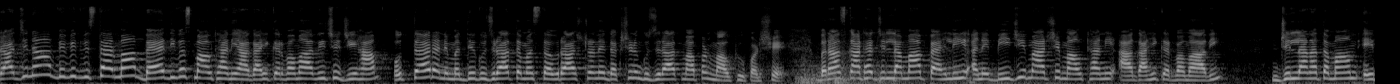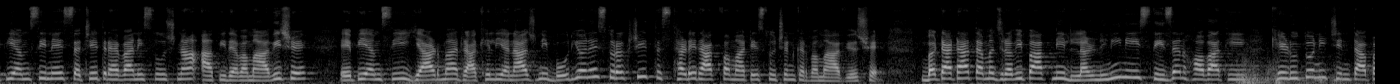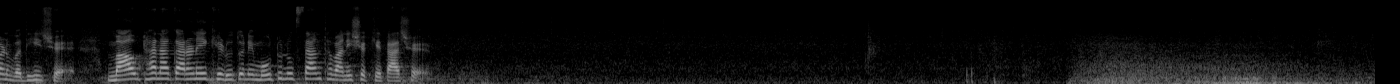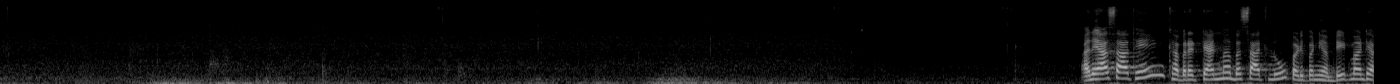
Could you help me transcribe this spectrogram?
રાજ્યના વિવિધ વિસ્તારમાં બે દિવસ માવઠાની આગાહી કરવામાં આવી છે. જી હા, ઉત્તર અને મધ્ય ગુજરાત તેમજ સૌરાષ્ટ્ર અને દક્ષિણ ગુજરાતમાં પણ માવઠું પડશે. બનાસકાંઠા જિલ્લામાં પહેલી અને બીજી માર્ચે માવઠાની આગાહી કરવામાં આવી. જિલ્લાના તમામ એપીએમસીને સચેત રહેવાની સૂચના આપી દેવામાં આવી છે. એપીએમસી યાર્ડમાં રાખેલી અનાજની બોરીઓને સુરક્ષિત સ્થળે રાખવા માટે સૂચન કરવામાં આવ્યું છે. બટાટા તેમજ રવિ પાકની લણણીની સિઝન હોવાથી ખેડૂતોની ચિંતા પણ વધી છે. માવઠાના કારણે ખેડૂતોને મોટું નુકસાન થવાની શક્યતા છે. અને આ સાથે ખબર ટેનમાં બસ આટલું. પડી પણની અપડેટ માટે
